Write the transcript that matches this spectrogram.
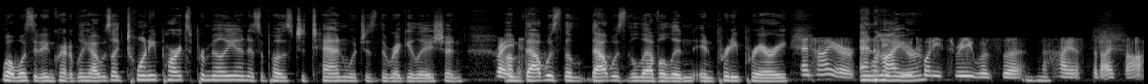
what was it incredibly high? It was like 20 parts per million as opposed to 10, which is the regulation. Right. Um, that was the that was the level in, in Pretty Prairie. And higher. And higher. Mm-hmm. 23 was the, the highest that I saw.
